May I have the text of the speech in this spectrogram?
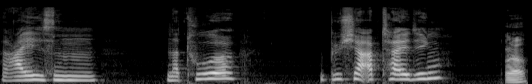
Reisen, Natur, Bücherabteil-Ding. Ja.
